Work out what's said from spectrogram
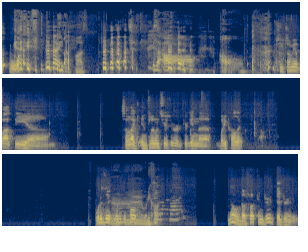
What? He's a like, oh. Oh, she told me about the um, some like influencers who were drinking the what do you call it? What is it? What is it called? Uh, what do you call it? No, the fucking drink they're drinking.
